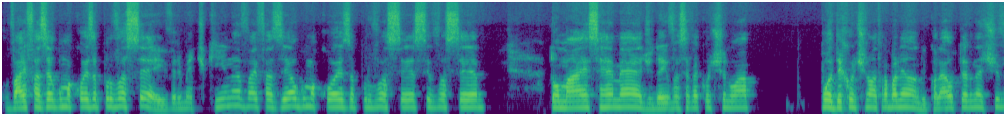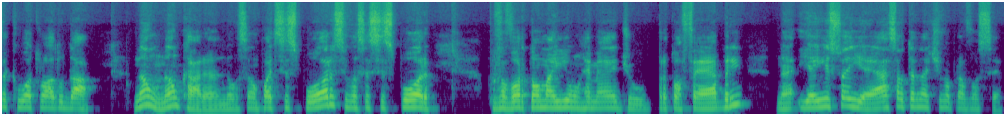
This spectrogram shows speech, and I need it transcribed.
vai fazer alguma coisa por você, a ivermectina vai fazer alguma coisa por você se você tomar esse remédio. Daí você vai continuar, poder continuar trabalhando. E qual é a alternativa que o outro lado dá? Não, não, cara, você não pode se expor. Se você se expor, por favor, toma aí um remédio para tua febre, né? E é isso aí, é essa alternativa para você.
